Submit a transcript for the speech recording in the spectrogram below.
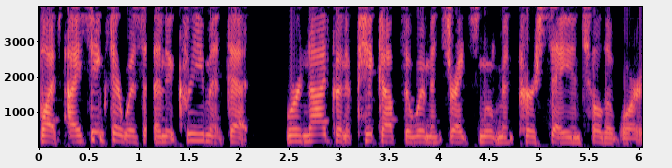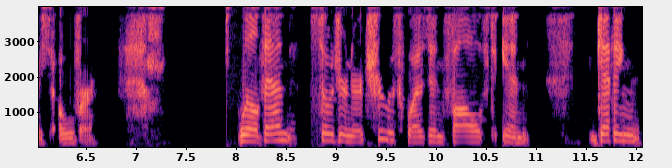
but I think there was an agreement that we're not going to pick up the women's rights movement per se until the war is over. Well, then Sojourner Truth was involved in getting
